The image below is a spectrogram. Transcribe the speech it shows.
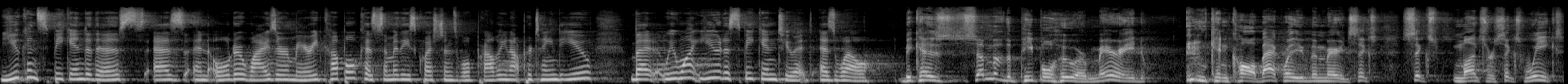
you can speak into this as an older, wiser married couple because some of these questions will probably not pertain to you. But we want you to speak into it as well. Because some of the people who are married can call back, whether you've been married six, six months or six weeks,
